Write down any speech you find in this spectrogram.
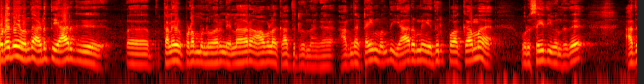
உடனே வந்து அடுத்து யாருக்கு தலைவர் படம் பண்ணுவாருன்னு எல்லாரும் ஆவலாக காத்துட்டு இருந்தாங்க. அந்த டைம் வந்து யாருமே எதிர்பார்க்காம ஒரு செய்தி வந்தது. அது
